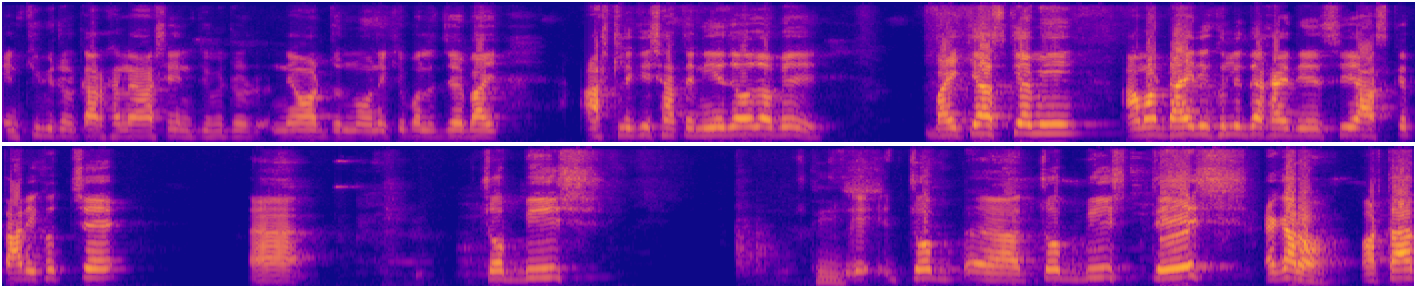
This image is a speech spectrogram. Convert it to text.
ইনকিউবেটর কারখানায় আসে, ইনকিউবেটর নেওয়ার জন্য অনেকে বলে যে, ভাই, আসলে কি সাথে নিয়ে যাওয়া যাবে? বাইকে আজকে আমি আমার ডায়েরি খুলে দেখাই দিয়েছি। আজকে তারিখ হচ্ছে চব্বিশ। চব্বিশ, তেইশ, এগারো। অর্থাৎ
